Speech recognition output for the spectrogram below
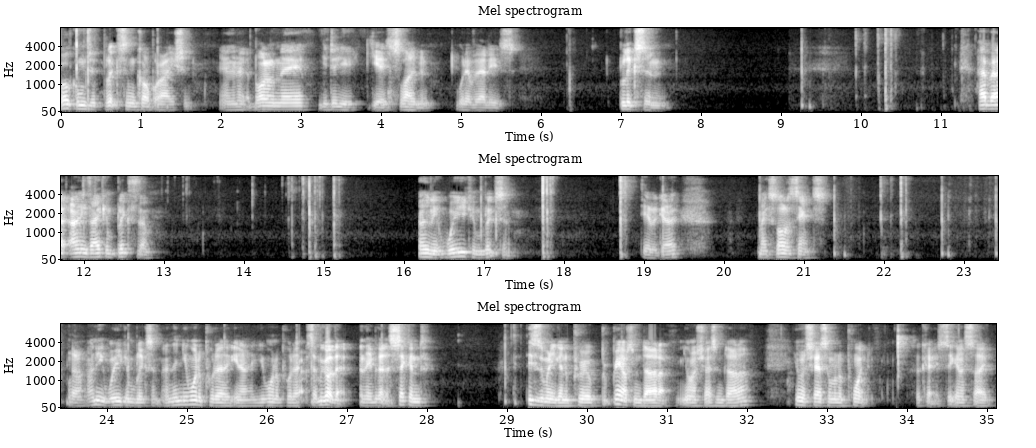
Welcome to Blixen Corporation. And then at the bottom there, you do your, your slogan, whatever that is. Blixen. How about only they can blix them? Only we can blix them. There we go. Makes a lot of sense. Well, only we can blix them. And then you want to put a, you know, you want to put a, so we got that. And then we got a second this is when you're going to bring up some data. You want to show some data. You want to show someone a point. Okay, so you're going to say,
